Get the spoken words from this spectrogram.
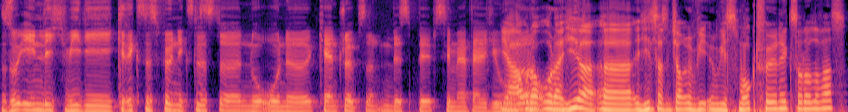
so ähnlich wie die Grixis Phoenix Liste, nur ohne Cantrips und ein bis- bisschen mehr Value. Ja, oder, oder hier, äh, hieß das nicht auch irgendwie, irgendwie Smoked Phoenix oder sowas?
